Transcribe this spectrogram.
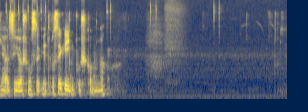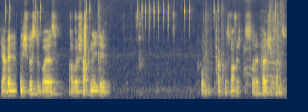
Ja, also Josh muss, jetzt muss der Gegenpush kommen, ne? Ja, wenn ich wüsste, wo er ist. Aber ich habe eine Idee. Oh, fuck, was mache ich? Das war der falsche Tanz.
